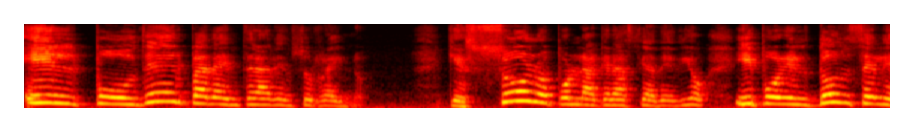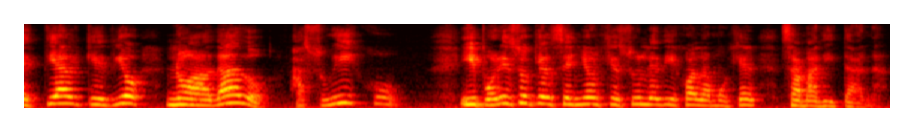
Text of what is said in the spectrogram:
el poder para entrar en su reino que solo por la gracia de Dios y por el don celestial que Dios nos ha dado a su Hijo. Y por eso que el Señor Jesús le dijo a la mujer samaritana,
